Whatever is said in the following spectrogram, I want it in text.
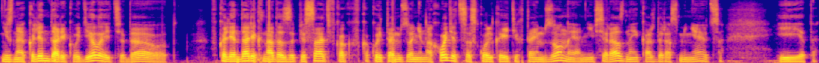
не знаю, календарик вы делаете, да, вот. В календарик надо записать, в, как, в какой таймзоне находится, сколько этих таймзон, и они все разные, каждый раз меняются. И это.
